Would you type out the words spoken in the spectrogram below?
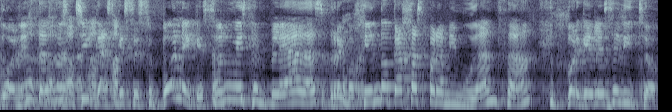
con estas dos chicas que se supone que son mis empleadas recogiendo cajas para mi mudanza, porque les he dicho,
